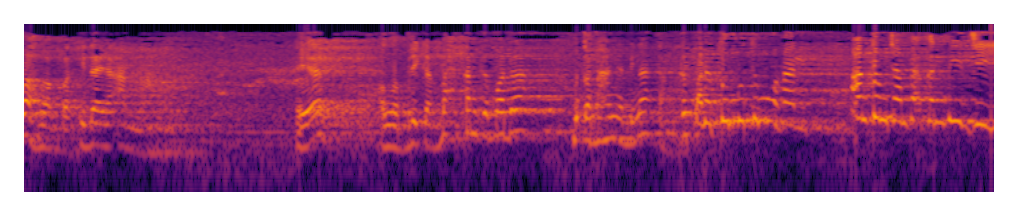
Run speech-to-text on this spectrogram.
Wah wah hidayah ammah ya Allah berikan bahkan kepada bukan hanya binatang kepada tumbuh-tumbuhan antum campakkan biji.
